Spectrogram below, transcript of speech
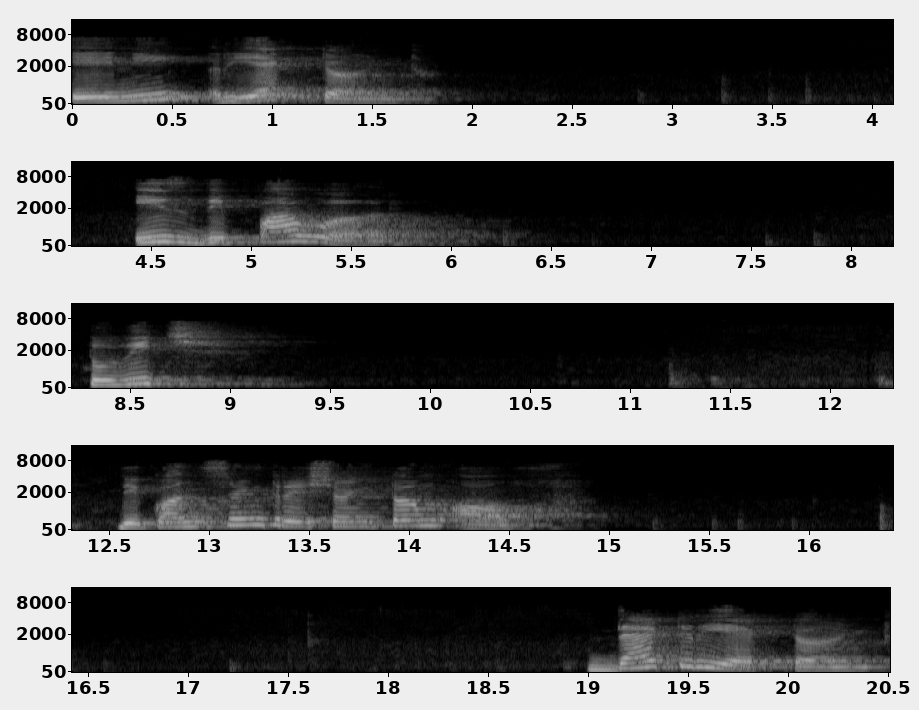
any reactant is the power to which the concentration term of that reactant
